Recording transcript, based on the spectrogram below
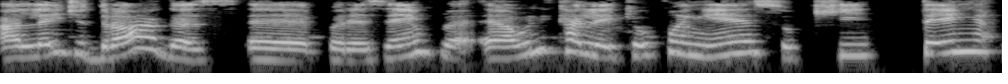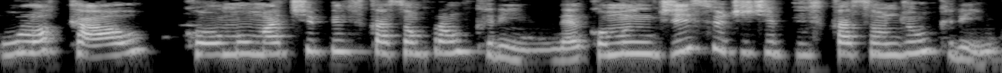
a lei de drogas, é, por exemplo, é a única lei que eu conheço que tem o local como uma tipificação para um crime, né? como um indício de tipificação de um crime.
